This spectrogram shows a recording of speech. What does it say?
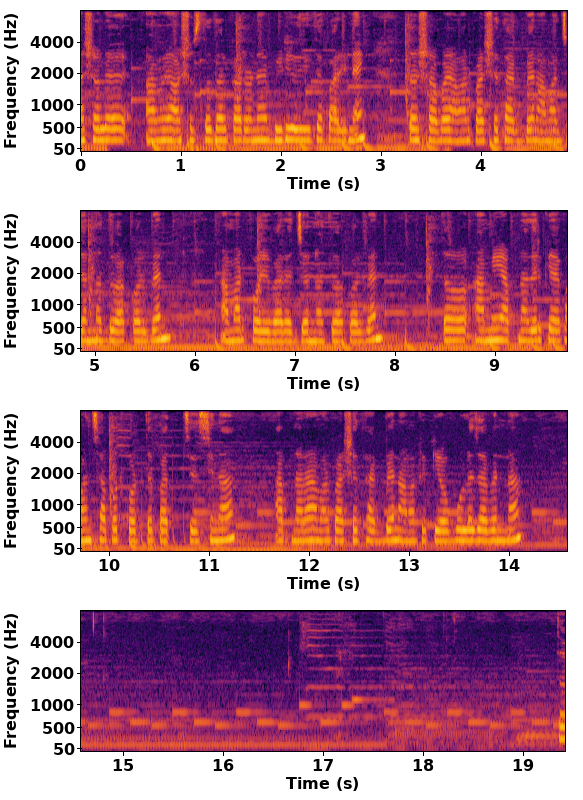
আসলে আমি অসুস্থতার কারণে ভিডিও দিতে পারি নাই। তো সবাই আমার পাশে থাকবেন, আমার জন্য দোয়া করবেন, আমার পরিবারের জন্য দোয়া করবেন। তো আমি আপনাদেরকে এখন সাপোর্ট করতে পারতেছি না। আপনারা আমার পাশে থাকবেন, আমাকে কেউ ভুলে যাবেন না। তো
